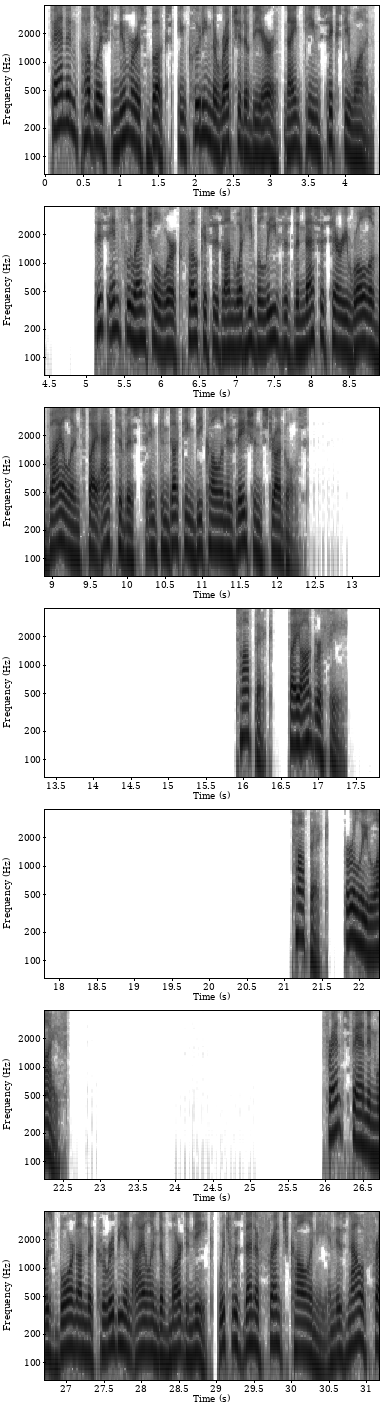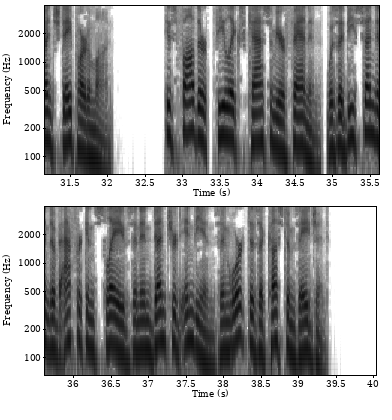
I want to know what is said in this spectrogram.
Fanon published numerous books, including The Wretched of the Earth 1961. This influential work focuses on what he believes is the necessary role of violence by activists in conducting decolonization struggles. Biography Early life Frantz Fanon was born on the Caribbean island of Martinique, which was then a French colony and is now a French département. His father, Félix Casimir Fanon, was a descendant of African slaves and indentured Indians and worked as a customs agent.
